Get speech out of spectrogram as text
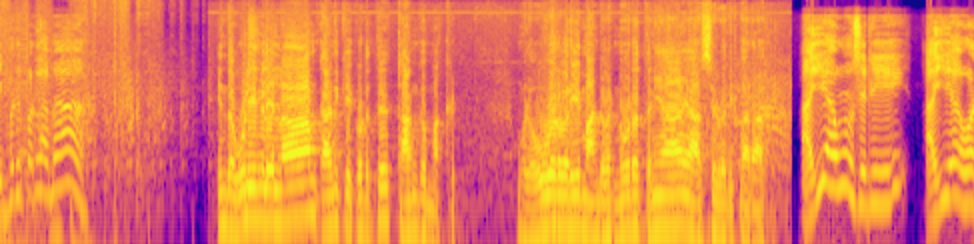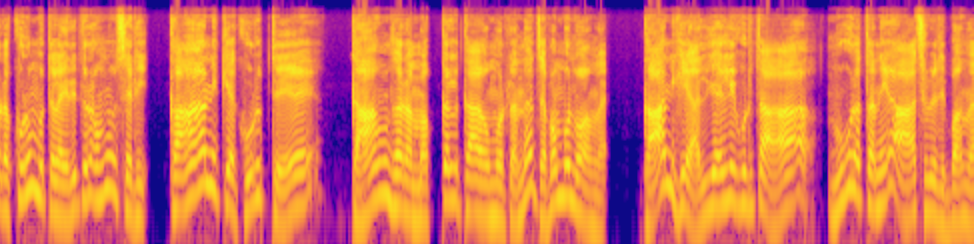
இப்படி பண்ணலாமா? இந்த ஊழியங்களை எல்லாம் காணிக்கை கொடுத்து தாங்கும் மக்கள். உங்களை ஒவ்வொருவரையும் ஆண்டவர் நூறத்தனியாய் ஆசீர்வதிப்பாராக. ஐயாவும் சரி ஐயாவோட குடும்பத்துல இருக்கிறவங்களும் சரி காணிக்கை கொடுத்து தாங்குற மக்களுக்காக மட்டும்தான் ஜெபம் பண்ணுவாங்க. காணிக்கை அள்ளி அள்ளி கொடுத்தா நூறத்தனையா ஆசீர்வதிப்பாங்க.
